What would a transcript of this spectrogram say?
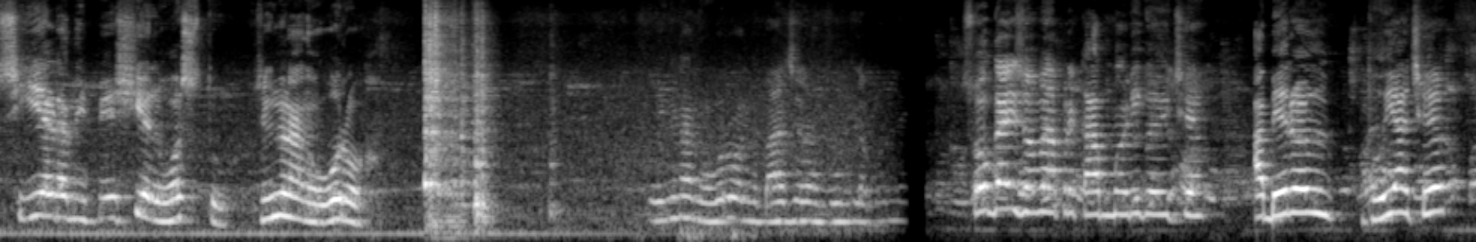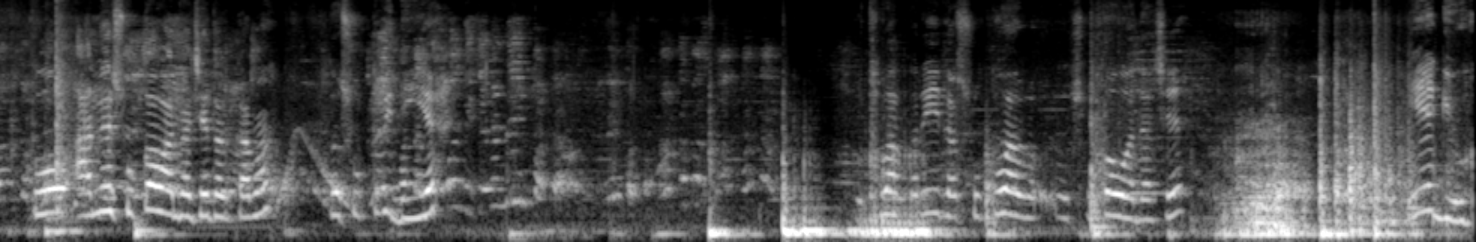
શિયાળાની સ્પેશિયલ વસ્તુ, રીંગણાનો ઓરો. રીંગણાનો ઓરો અને બાજરાના રોટલા બને. સો ગાઈઝ હવે આપણે કામ મળી ગયું છે. આ બેરલ ધોયા છે. તો આને સુકવવાના છે તડકામાં. તો સૂકવી દઈએ. કરીને સૂકવા સૂકવવાના છે. એ ગયું.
